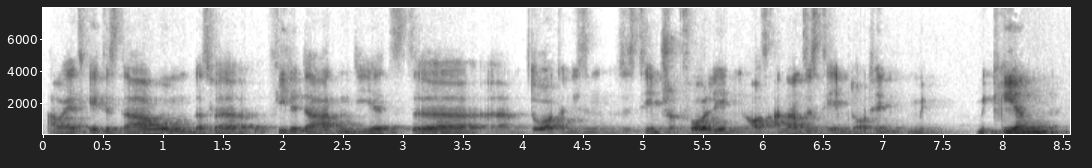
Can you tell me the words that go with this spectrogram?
Aber jetzt geht es darum, dass wir viele Daten, die jetzt dort in diesem System schon vorliegen, aus anderen Systemen dorthin migrieren.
